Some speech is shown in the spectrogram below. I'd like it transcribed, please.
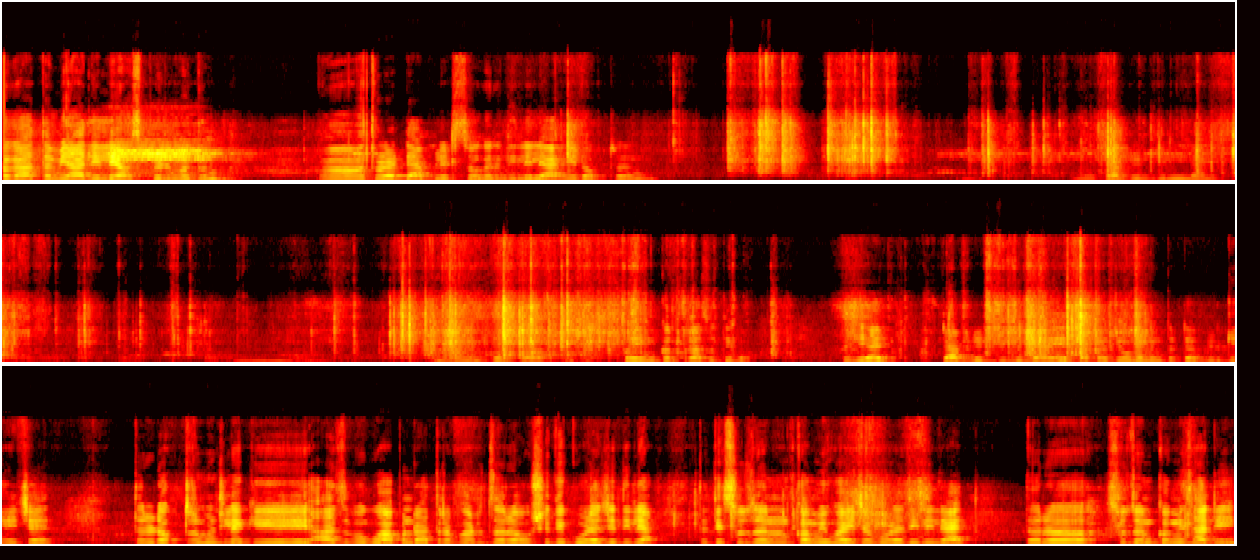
बघा आता मी आलेली आहे हॉस्पिटलमधून. थोड्या टॅबलेट्स वगैरे दिलेल्या आहे डॉक्टरांनी टॅबलेट दिलेलं आहे. भयंकर त्रास भयंकर त्रास होते बघ. तर हे टॅबलेट दिलेले आहेत. आता जेवल्यानंतर टॅबलेट घ्यायचे आहेत. तर डॉक्टर म्हटले की आज बघू आपण रात्रभर. जर औषधी गोळ्या ज्या दिल्या तर ते सुजन कमी व्हायच्या गोळ्या दिलेल्या आहेत. तर सुजन कमी झाली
